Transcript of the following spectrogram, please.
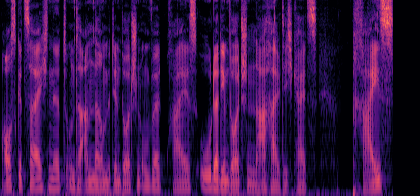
ausgezeichnet, unter anderem mit dem Deutschen Umweltpreis oder dem Deutschen Nachhaltigkeitspreis.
